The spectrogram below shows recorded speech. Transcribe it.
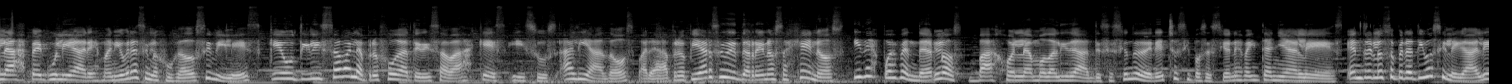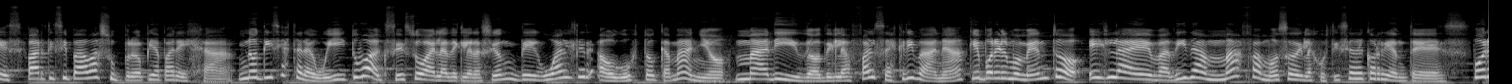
Las peculiares maniobras en los juzgados civiles que utilizaba la prófuga Teresa Vázquez y sus aliados para apropiarse de terrenos ajenos y después venderlos bajo la modalidad de cesión de derechos y posesiones veinteañales. Entre los operativos ilegales participaba su propia pareja. Noticias Tarahui tuvo acceso a la declaración de Walter Augusto Camaño, marido de la falsa escribana, que por el momento es la evadida más famosa de la justicia de Corrientes. Por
